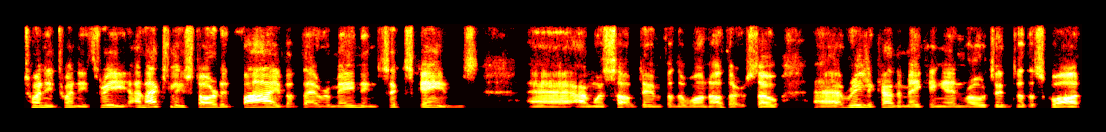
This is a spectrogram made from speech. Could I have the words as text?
2023 and actually started five of their remaining six games uh, and was subbed in for the one other. So uh, really kind of making inroads into the squad,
